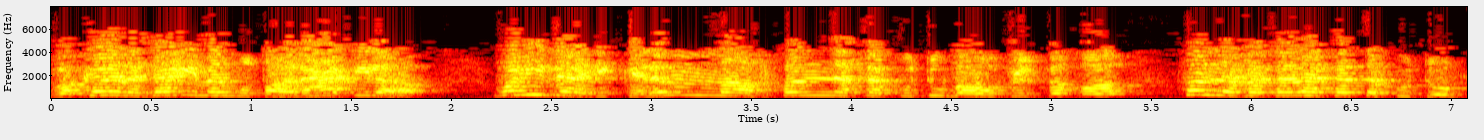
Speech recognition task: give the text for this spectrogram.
وكان دائما مطالعة لها ولذلك لما صنف كتبه في الفقه صنف ثلاثة كتب.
